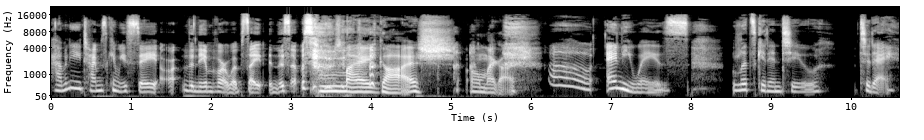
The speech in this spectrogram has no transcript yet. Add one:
How many times can we say uh, the name of our website in this episode? Oh my gosh. Oh my gosh. Oh, anyways, let's get into today.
